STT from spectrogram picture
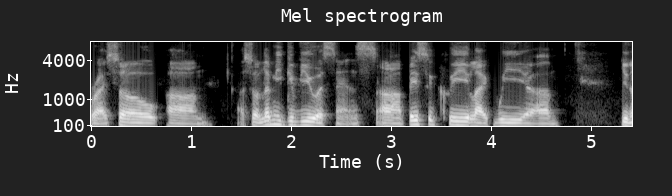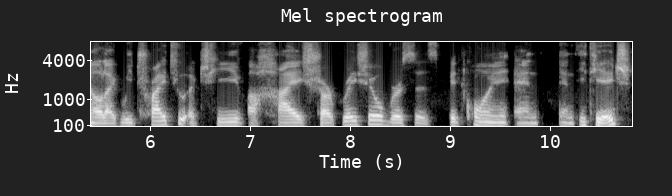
right? So um, so let me give you a sense. basically, like we you know like we try to achieve a high Sharpe ratio versus bitcoin and and eth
